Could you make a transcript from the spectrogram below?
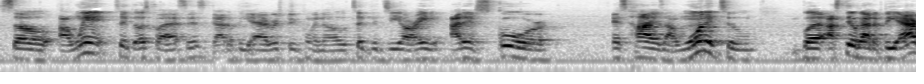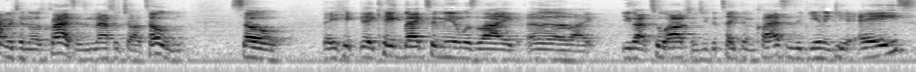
So I went, took those classes, got a B average 3.0, took the GRE. I didn't score as high as I wanted to, but I still got a B average in those classes, and that's what y'all told me. So they they came back to me and was like, uh, like you got two options. You could take them classes again and get A's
